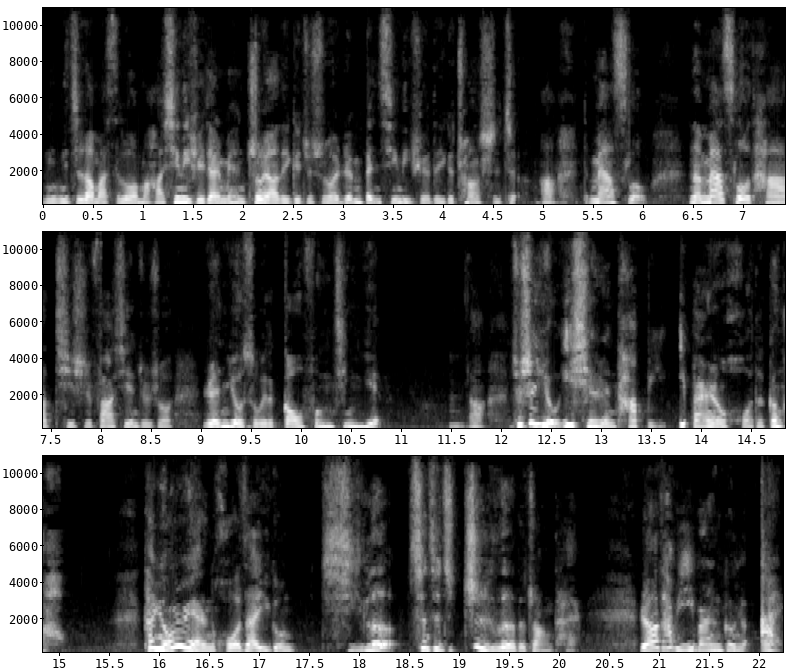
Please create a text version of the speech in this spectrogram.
你你知道马斯洛吗？哈，心理学家里面很重要的一个就是说人本心理学的一个创始者啊，Maslow。那 Maslow 他其实发现就是说人有所谓的高峰经验，啊，就是有一些人他比一般人活得更好，他永远活在一种喜乐甚至是至乐的状态，然后他比一般人更有爱。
